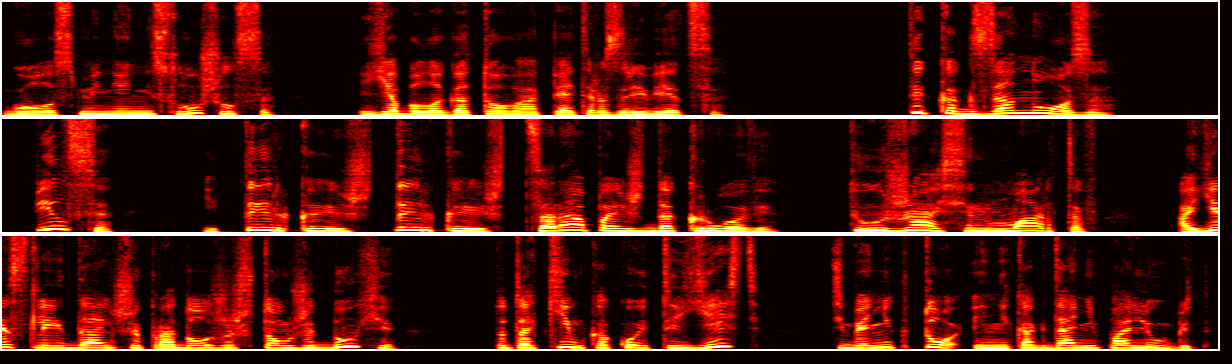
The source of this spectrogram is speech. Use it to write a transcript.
Голос меня не слушался, и я была готова опять разреветься. Ты как заноза. Впился и тыркаешь, тыркаешь, царапаешь до крови. Ты ужасен, Мартов. А если и дальше продолжишь в том же духе, то таким, какой ты есть, тебя никто и никогда не полюбит.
